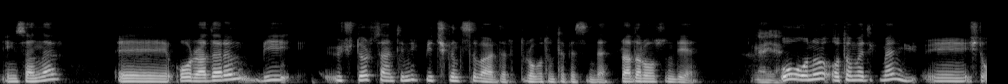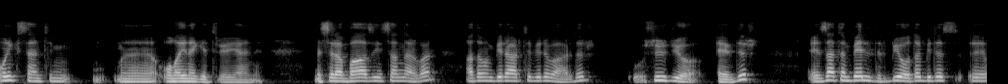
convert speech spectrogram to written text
insanlar e, o radarın bir 3-4 santimlik bir çıkıntısı vardır robotun tepesinde. Radar olsun diye. Aynen. O onu otomatikmen e, işte 12 santim e, olayına getiriyor yani. Mesela bazı insanlar var. Adamın bir artı biri vardır. Stüdyo evdir. E, zaten bellidir. Bir oda bir de e,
